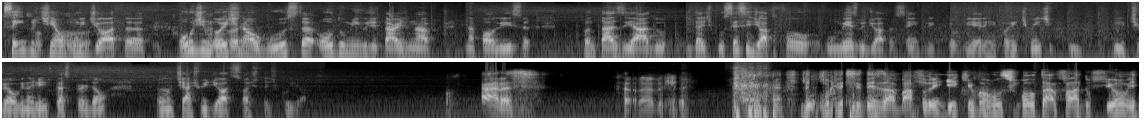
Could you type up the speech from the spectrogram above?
sempre tinha algum idiota, ou de noite na Augusta, ou domingo de tarde na, na Paulista, fantasiado de Deadpool. Se esse idiota for o mesmo idiota sempre, que eu vi ele recorrentemente e estiver ouvindo a gente, peço perdão. Eu não te acho um idiota, só acho Deadpool idiota. Caras. Caralho. Depois desse desabafo do Henrique, vamos voltar a falar do filme.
